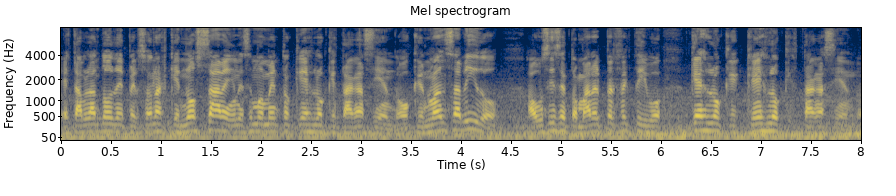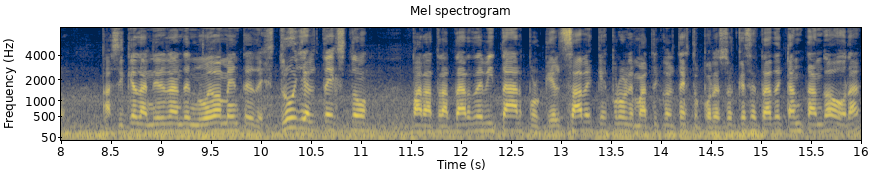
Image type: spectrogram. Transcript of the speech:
está hablando de personas que no saben en ese momento qué es lo que están haciendo o que no han sabido, aún si se tomara el perfectivo, qué es lo que, qué es lo que están haciendo. Así que Daniel Hernández nuevamente destruye el texto para tratar de evitar, porque él sabe que es problemático el texto, por eso es que se está decantando ahora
